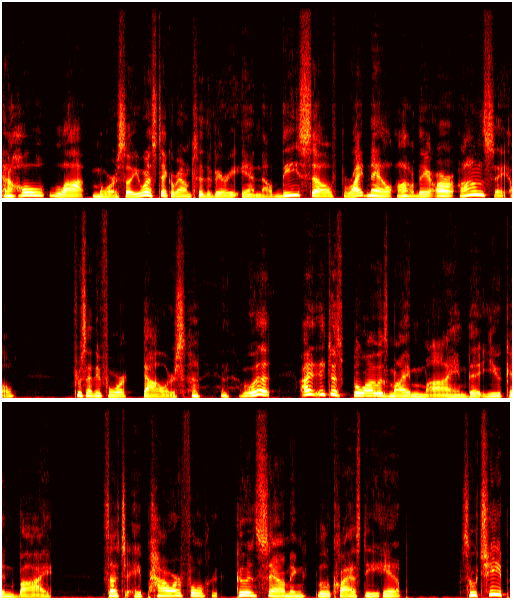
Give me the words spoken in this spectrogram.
and a whole lot more. So you want to stick around to the very end. Now, these sell right now, uh, they are on sale for $74. what? I, it just blows my mind that you can buy such a powerful, good sounding little Class D amp so cheap.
